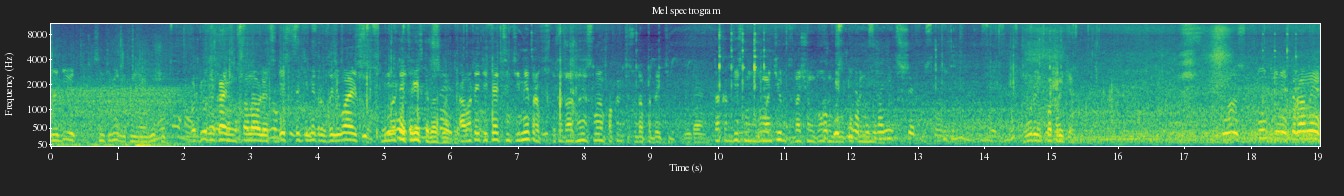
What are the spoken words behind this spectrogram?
На 9 сантиметров у него выше. Бордюрный камень устанавливается, 10 сантиметров заливается. И вот эти, риска должна быть. а вот эти 5 сантиметров, это должны слоем покрытия сюда подойти. Так как здесь не ремонтируется, значит он должен был только уровень покрытия. Ну, С внутренней стороны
